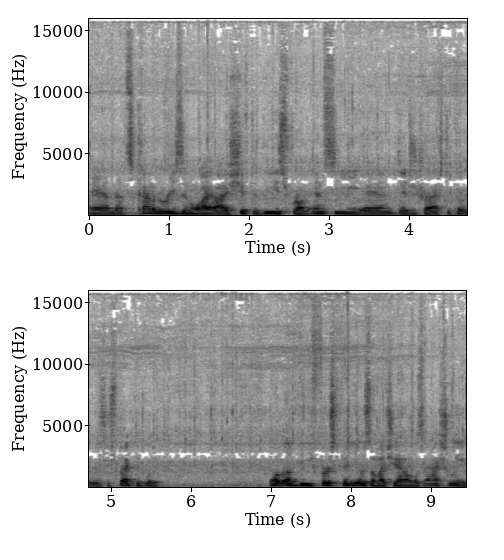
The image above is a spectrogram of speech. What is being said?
and that's kind of the reason why I shifted these from NCE and Digitrax decoders respectively. One of the first videos on my channel was actually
